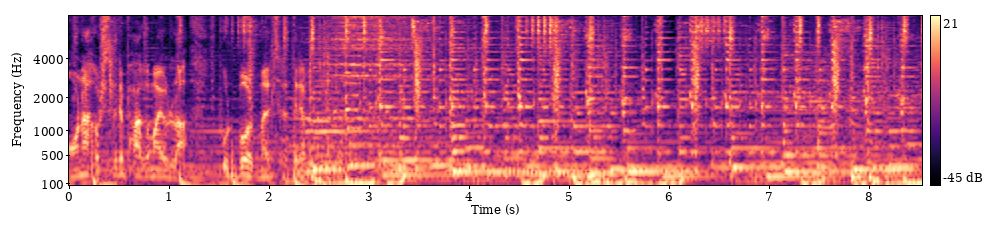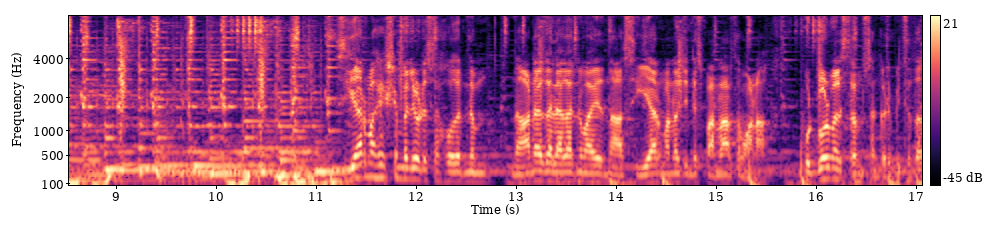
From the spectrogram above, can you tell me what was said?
ഓണാഘോഷത്തിന്റെ ഭാഗമായുള്ള ഫുട്ബോൾ മത്സരത്തിനും. C R Mahesh M L എയുടെ സഹോദരനും നാടക കലാകാരനുമായിരുന്ന സി ആർ മനോജിന്റെ സ്മരണാർത്ഥമാണ് ഫുട്ബോൾ മത്സരം സംഘടിപ്പിച്ചത്.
